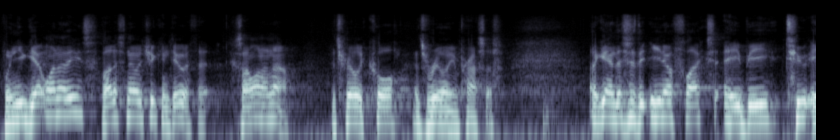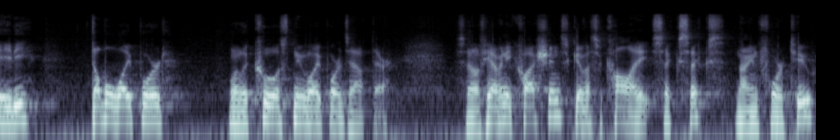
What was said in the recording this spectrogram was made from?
When you get one of these, let us know what you can do with it, because I want to know. It's really cool. It's really impressive. Again, this is the Enoflex AB280 double whiteboard, one of the coolest new whiteboards out there. So if you have any questions, give us a call at 866 942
